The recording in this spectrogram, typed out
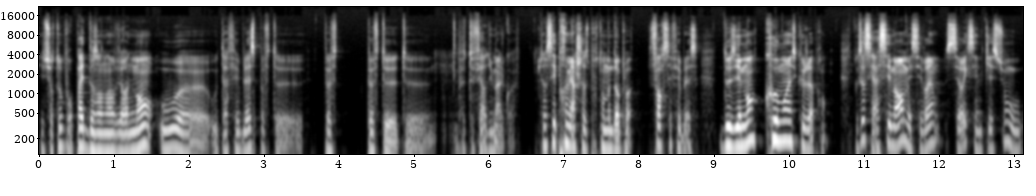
et surtout pour pas être dans un environnement où, où ta faiblesse peuvent te, peuvent, peuvent te, peuvent te faire du mal. quoi. C'est première chose pour ton mode d'emploi, force et faiblesse. Deuxièmement, comment est-ce que j'apprends? Donc ça c'est assez marrant, mais c'est vrai, c'est vrai que c'est une question où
